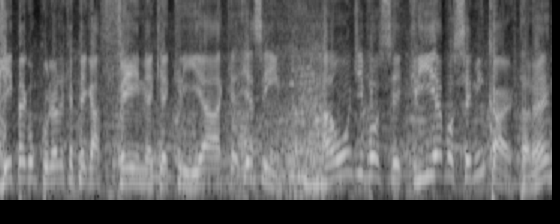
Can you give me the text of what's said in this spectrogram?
Quem pega um curió quer pegar fêmea, quer criar, quer... e assim, aonde você cria, você não encarta, né?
